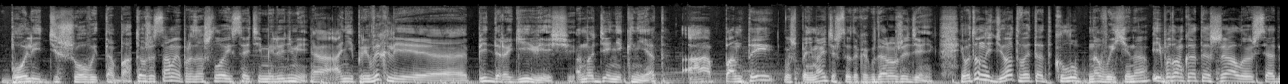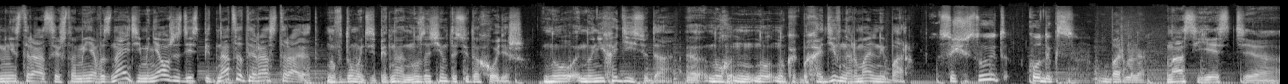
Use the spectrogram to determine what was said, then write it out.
более дешевый табак. То же самое произошло и с этими людьми. А, они привыкли э, пить дорогие вещи, но денег нет, а понты, вы же понимаете, что это как бы дороже денег. И вот он идет в этот клуб на Выхино, и потом, когда ты жалуешься администрации, что меня, вы знаете, меня уже здесь 15 раз травят. Ну, вдумайтесь, 15, ну зачем ты сюда ходишь? Ну, ну не ходи сюда. Э, ну, ну, ну как бы ходи в нормальный бар. Существует кодекс бармена? У нас есть э,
